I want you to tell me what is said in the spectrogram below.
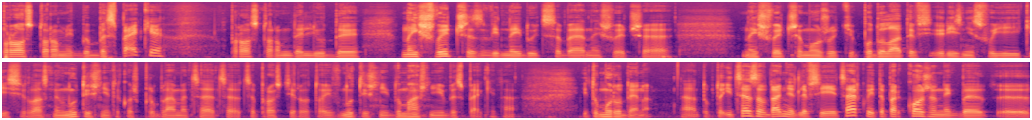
простором якби, безпеки простором, де люди найшвидше віднайдуть себе, найшвидше. Найшвидше можуть подолати різні свої якісь власне внутрішні також проблеми. Це це, це простір тої внутрішньої домашньої безпеки. Та. І тому родина. Та. Тобто, і це завдання для всієї церкви. І тепер кожен якби е,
